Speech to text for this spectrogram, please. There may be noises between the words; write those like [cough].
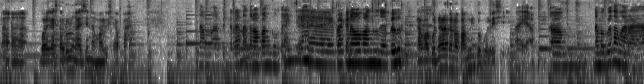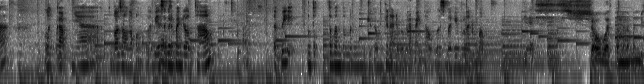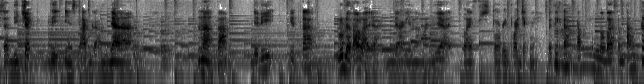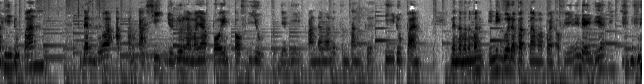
Uh, boleh kasih tau dulu nggak sih nama lu siapa? Nama beneran atau nama panggung? Aja pakai nama panggung gak tuh? Nama beneran atau nama panggung juga boleh sih. Oh ya um, nama gue Tamara. Lengkapnya nggak usah lengkap lengkap lah. Biasa gue dipanggil Tam. Tapi untuk teman-teman juga mungkin ada beberapa yang tahu gue sebagai bulan uap yes. So buat teman-teman bisa dicek di Instagramnya. Nah Tam. Jadi kita lu udah tau lah ya dari namanya life story project nih. Berarti kita akan ngebahas tentang kehidupan dan gua akan kasih judul namanya point of view. Jadi pandangan lu tentang kehidupan. Dan teman-teman ini gue dapat nama point of view ini dari dia nih.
